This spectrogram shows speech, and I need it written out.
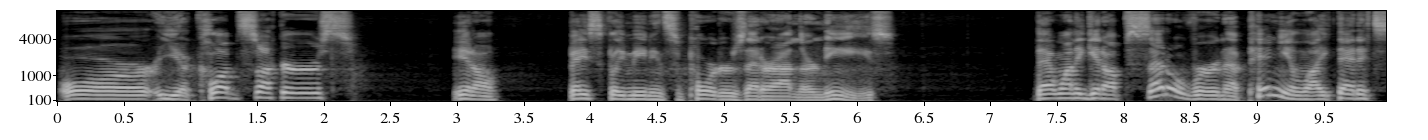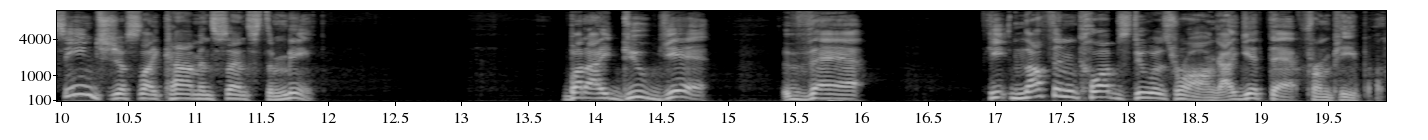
or you club suckers, you know, basically meaning supporters that are on their knees that want to get upset over an opinion like that, it seems just like common sense to me. But I do get that he, nothing clubs do is wrong. I get that from people.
